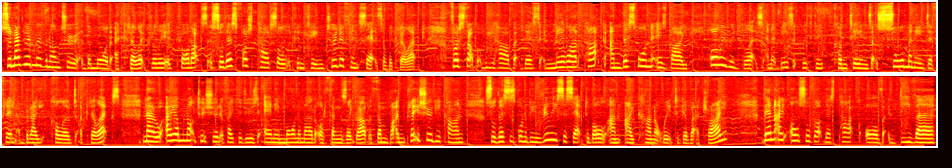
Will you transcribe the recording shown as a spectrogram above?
so now we're moving on to the more acrylic related products. So this first parcel contained two different sets of acrylic. First up we have this nail art pack and this one is by Hollywood Glitz and it basically contains so many different bright coloured acrylics. Now I am not too sure if I could use any monomer or things like that with them but I'm pretty sure you can so this is going to be really susceptible and I cannot wait to give it a try. Then I also got this pack of Diva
